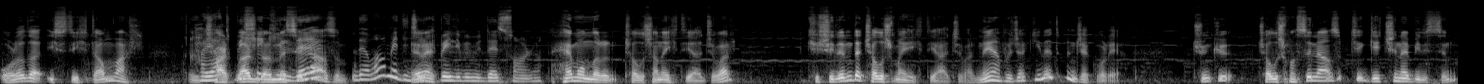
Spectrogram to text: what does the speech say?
Orada istihdam var. Hayat Çarklar bir şekilde dönmesi lazım. devam edecek evet. belli bir müddet sonra. Hem onların çalışana ihtiyacı var. Kişilerin de çalışmaya ihtiyacı var. Ne yapacak? Yine dönecek oraya. Çünkü çalışması lazım ki geçinebilsin,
